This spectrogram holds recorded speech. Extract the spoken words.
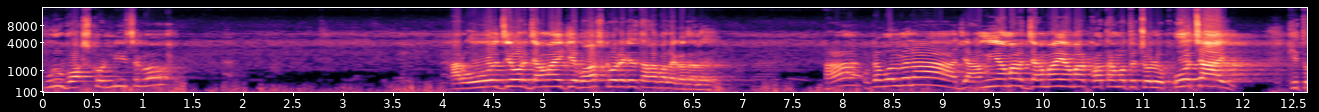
পুরো বস করে নিয়েছে গো। আর ও যে ওর জামাইকে বস করে রেখেছে, তারা বলে কথা নয়। হ্যাঁ ওটা বলবে না যে আমি আমার জামাই আমার কথা মতো চলুক, ও চাই। কিন্তু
